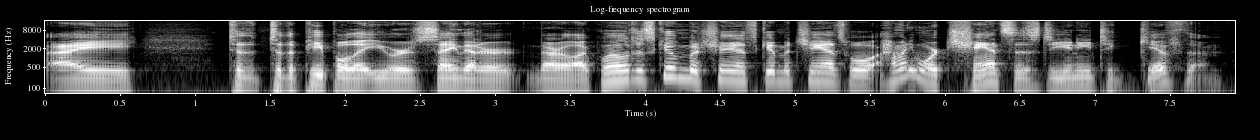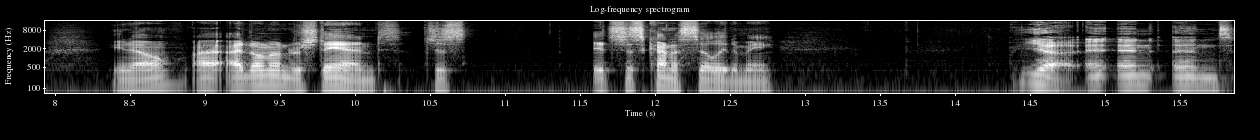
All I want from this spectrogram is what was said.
I to the, to the people that you were saying that are that are like, well, just give them a chance, give them a chance. Well, how many more chances do you need to give them? You know, I, I don't understand. Just it's just kind of silly to me. Yeah, and, and and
